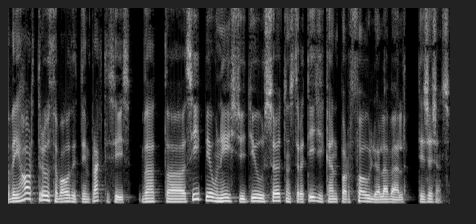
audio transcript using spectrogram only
The hard truth about it in practice is that uh, CPO needs to do certain strategic and portfolio level decisions.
